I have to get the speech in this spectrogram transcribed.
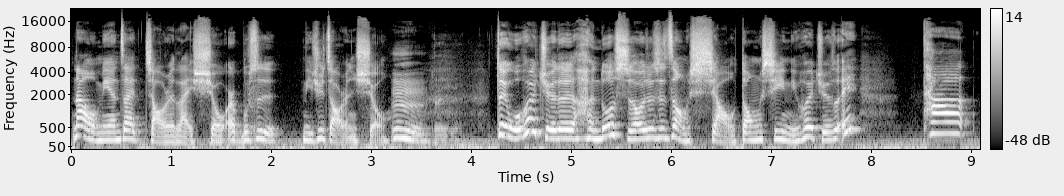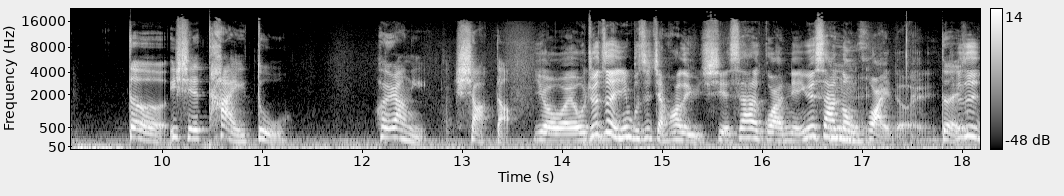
那我明天再找人来修，而不是你去找人修。嗯，对对，对，我会觉得很多时候就是这种小东西，你会觉得说，哎、他的一些态度会让你 shock 到。有哎、我觉得这已经不是讲话的语气，是他的观念，因为是他弄坏的哎、嗯对就是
